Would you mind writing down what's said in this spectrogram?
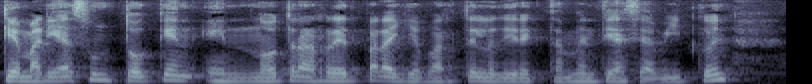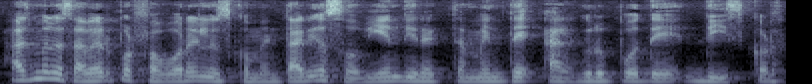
¿Quemarías un token en otra red para llevártelo directamente hacia Bitcoin? Házmelo saber por favor en los comentarios o bien directamente al grupo de Discord.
